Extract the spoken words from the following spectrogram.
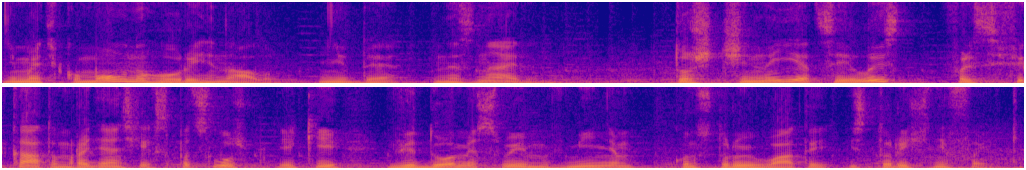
німецькомовного оригіналу ніде не знайдено. Тож чи не є цей лист фальсифікатом радянських спецслужб, які відомі своїм вмінням конструювати історичні фейки?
